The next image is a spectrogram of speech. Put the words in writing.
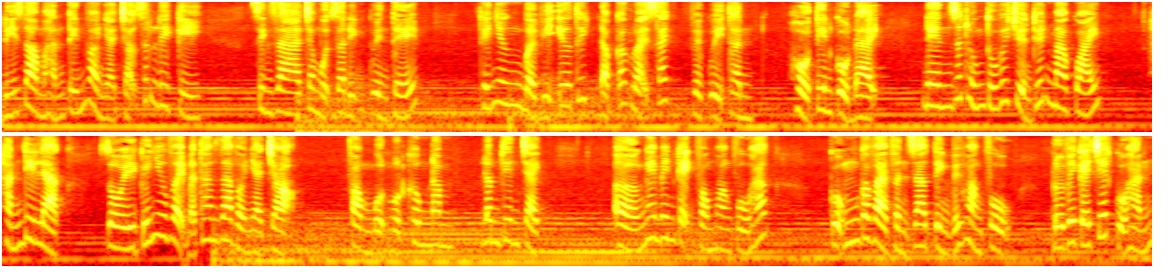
Lý do mà hắn tiến vào nhà trọ rất ly kỳ, sinh ra trong một gia đình quyền thế. Thế nhưng bởi vì yêu thích đọc các loại sách về quỷ thần, hổ tiên cổ đại, nên rất hứng thú với truyền thuyết ma quái. Hắn đi lạc, rồi cứ như vậy mà tham gia vào nhà trọ. Phòng 1105, Lâm Thiên Trạch. Ở ngay bên cạnh phòng Hoàng Phủ Hắc, cũng có vài phần giao tình với Hoàng Phủ. Đối với cái chết của hắn,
